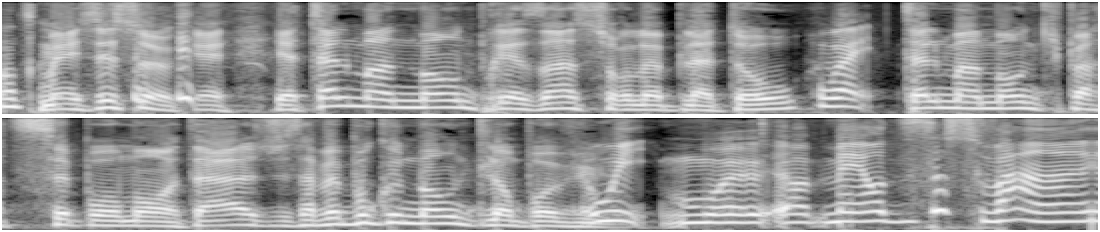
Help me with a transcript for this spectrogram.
En tout cas. Mais c'est sûr qu'il y a tellement de monde présent sur le plateau, Ouais. tellement de monde qui participe au montage. Ça fait beaucoup de monde qui l'ont pas vu. Oui, euh, mais on dit ça souvent. Hein,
